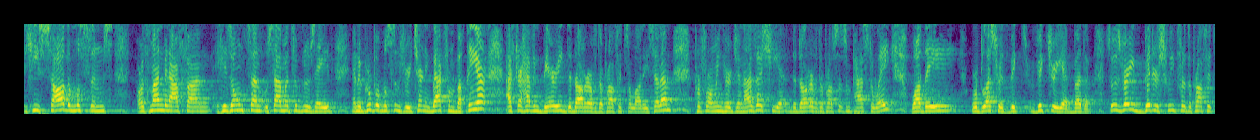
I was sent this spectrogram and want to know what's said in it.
he saw the Muslims, Uthman bin Affan, his own son Usama ibn Zayd, and a group of Muslims returning back from Baqiyah after having buried the daughter daughter of the Prophet ﷺ, performing her janazah. She, uh, the daughter of the Prophet passed away while they were blessed with victory at Badr. So it was very bittersweet for the Prophet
